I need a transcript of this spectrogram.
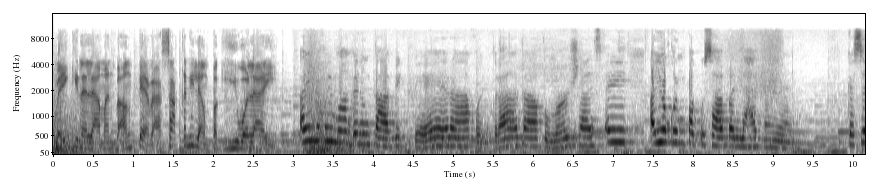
May kinalaman ba ang pera sa kanilang paghihiwalay? Ay, naku, yung mga ganong topic, pera, kontrata, commercials, ay ayoko nang pag-usapan lahat ng yan. Kasi,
